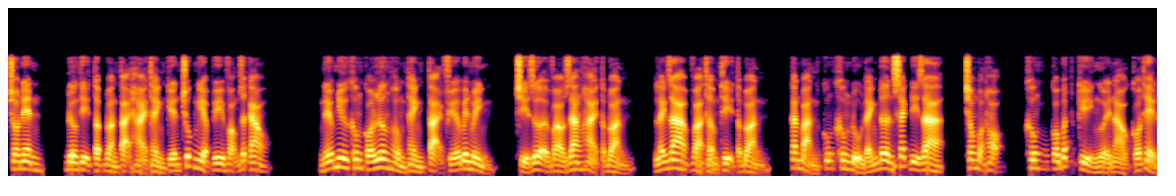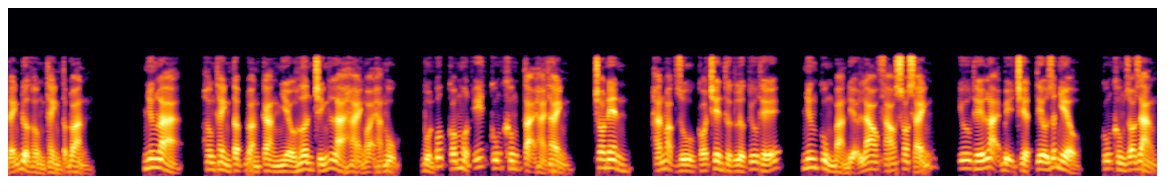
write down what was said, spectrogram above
Cho nên, đường thị tập đoàn tại hải thành kiến trúc nghiệp hy vọng rất cao. Nếu như không có lương hồng thành tại phía bên mình, chỉ dựa vào giang hải tập đoàn, lãnh gia và thẩm thị tập đoàn, căn bản cũng không đủ đánh đơn sách đi ra, trong bọn họ, không có bất kỳ người nào có thể đánh được hồng thành tập đoàn. Nhưng là hồng thành tập đoàn càng nhiều hơn chính là hải ngoại hạng mục, bồn quốc có một ít cũng không tại hải thành, cho nên, hắn mặc dù có trên thực lực ưu thế, nhưng cùng bản địa lao pháo so sánh, ưu thế lại bị triệt tiêu rất nhiều, cũng không rõ ràng.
